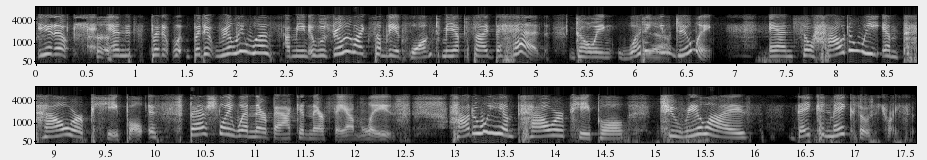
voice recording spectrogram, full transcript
you know. And it's but it but it really was. I mean, it was really like somebody had wonked me upside the head, going, "What are yeah. you doing?" And so, how do we empower people, especially when they're back in their families? How do we empower people to realize they can make those choices?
